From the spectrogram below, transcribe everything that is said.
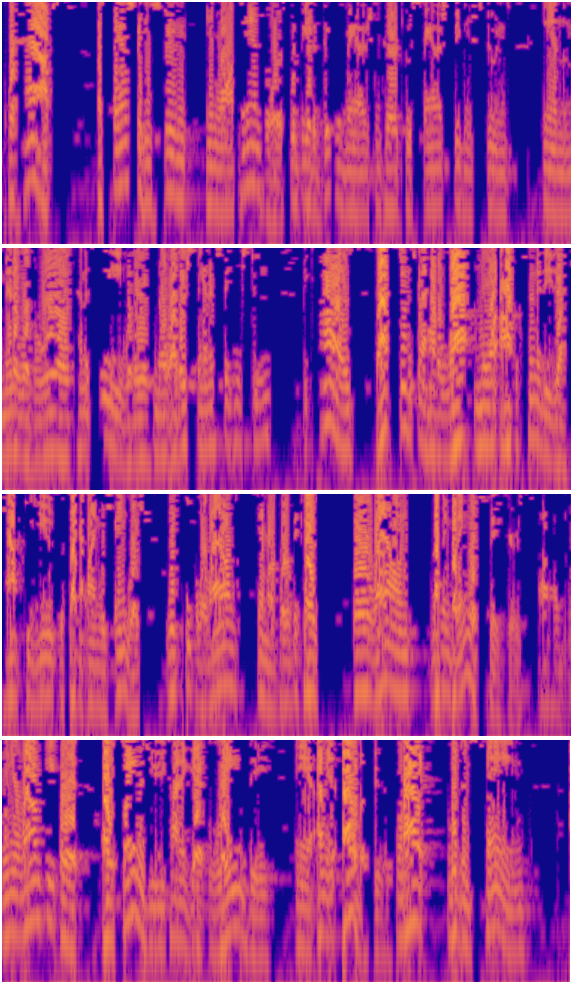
perhaps a Spanish-speaking student in Los Angeles would be at a disadvantage compared to a Spanish-speaking student in the middle of rural Tennessee where there's no other Spanish-speaking students because that student's going to have a lot more opportunity to have to use the second language English with people around him or her because they're around nothing but English speakers. Uh, when you're around people that are the same as you, you kind of get lazy. And I mean, all of us do this. When I lived in Spain,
